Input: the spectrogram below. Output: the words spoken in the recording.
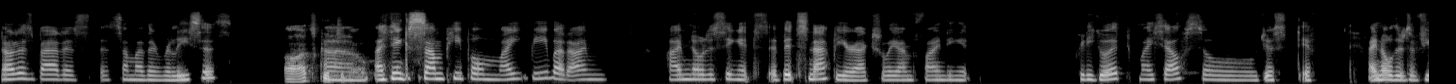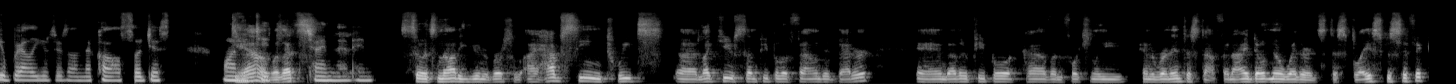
not as bad as, as some other releases. Oh, that's good um, to know. I think some people might be, but I'm, I'm noticing it's a bit snappier. Actually, I'm finding it pretty good myself. So just if I know there's a few Braille users on the call, so just wanted yeah, to well, that's, chime that in. So it's not a universal. I have seen tweets uh, like you. Some people have found it better, and other people have unfortunately kind of run into stuff. And I don't know whether it's display specific.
